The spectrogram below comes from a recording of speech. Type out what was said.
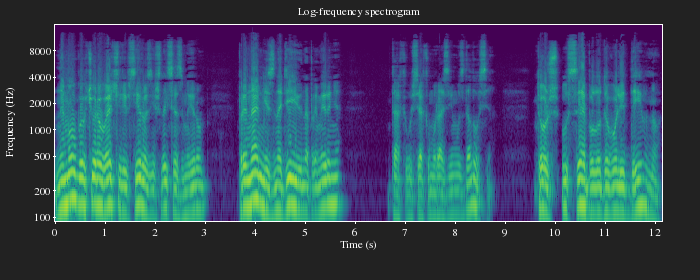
Не би вчора ввечері всі розійшлися з миром, принаймні з надією на примирення, Так в усякому разі йому здалося. Тож усе було доволі дивно.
